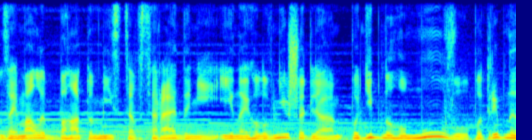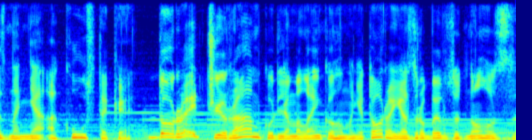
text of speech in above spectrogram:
займали багато місця всередині, і найголовніше для подібного муву потрібне знання акустики. До речі, рамку для маленького монітора я зробив з одного з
